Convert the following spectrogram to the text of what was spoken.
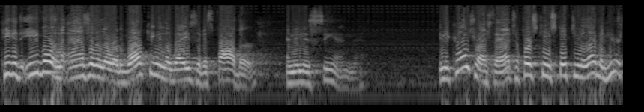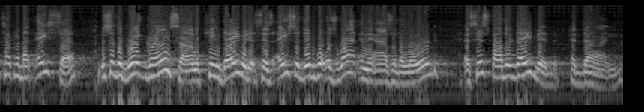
He did evil in the eyes of the Lord, walking in the ways of his father and in his sin. And you contrast that to 1 Kings 15, 11. Here it's talking about Asa. This is the great grandson of King David. It says Asa did what was right in the eyes of the Lord, as his father David had done.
